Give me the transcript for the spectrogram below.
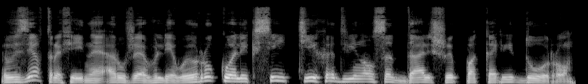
Взяв трофейное оружие в левую руку, Алексей тихо двинулся дальше по коридору.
